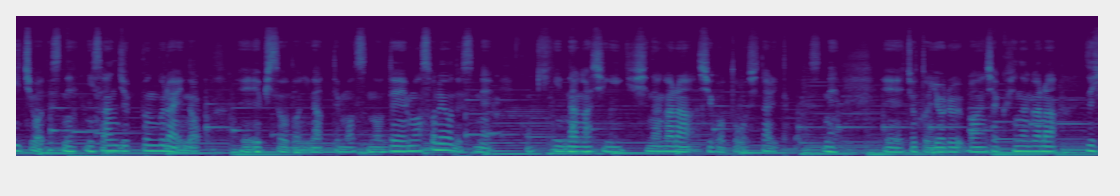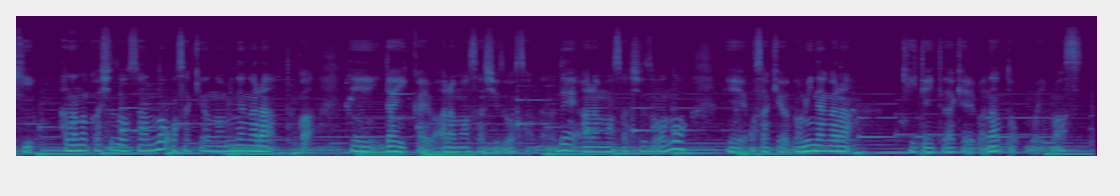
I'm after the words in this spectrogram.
1話ですね、2、30分ぐらいのエピソードになってますので、まあ、それをですね、聞き流し聞きしながら仕事をしたりとかですね、えー、ちょっと夜晩酌しながら、ぜひ、花の花酒造さんのお酒を飲みながらとか、えー、第1回は荒政酒造さんなので、荒政酒造の、お酒を飲みながら聞いていただければなと思います。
